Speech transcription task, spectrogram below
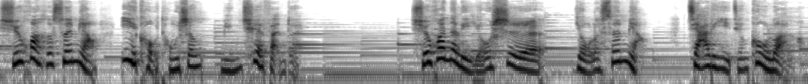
徐焕和孙淼异口同声，明确反对。徐焕的理由是，有了孙淼，家里已经够乱了。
